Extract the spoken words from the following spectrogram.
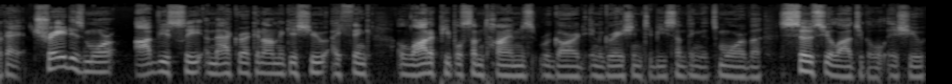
Okay, trade is more obviously a macroeconomic issue. I think a lot of people sometimes regard immigration to be something that's more of a sociological issue.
